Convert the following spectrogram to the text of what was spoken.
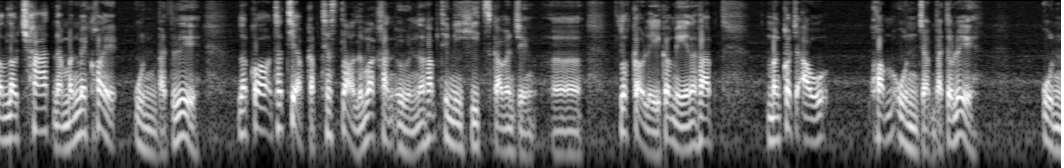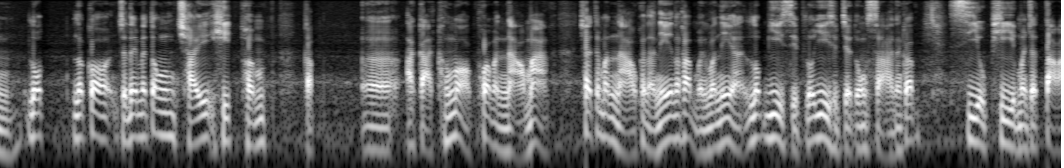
ตอนเราชาร์จนะมันไม่ค่อยอุ่นแบตเตอรี่ แล้วก็ถ้าเทียบกับเทสลาหรือว่าคันอื่นนะครับที่มี heat scavenging รถเกาหลีก็มีนะครับ มันก็จะเอาความอุ่นจากแบตเตอรี่ อุ่นลดแล้วก็จะได้ไม่ต้องใช้ heat pump กับอากาศข้างนอกเพราะมันหนาวมาก ใช่ถ้ามันหนาวขนาดนี้นะครับ เหมือนวันนี้ลบ20ลบ27 องศานะครับ COP มันจะต่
